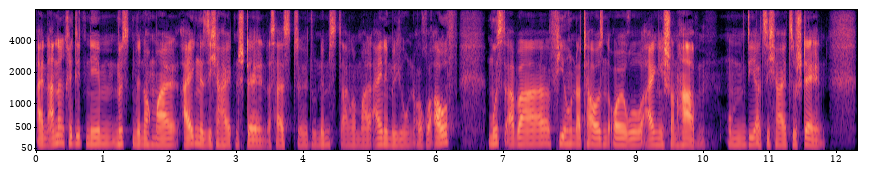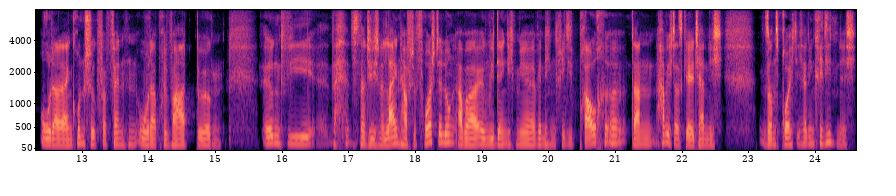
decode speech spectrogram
einen anderen Kredit nehmen, müssten wir nochmal eigene Sicherheiten stellen. Das heißt, äh, du nimmst, sagen wir mal, eine Million Euro auf, musst aber 400.000 Euro eigentlich schon haben um die als Sicherheit zu stellen. Oder dein Grundstück verpfänden oder privat bürgen. Irgendwie, das ist natürlich eine laienhafte Vorstellung, aber irgendwie denke ich mir, wenn ich einen Kredit brauche, dann habe ich das Geld ja nicht. Sonst bräuchte ich ja den Kredit nicht.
